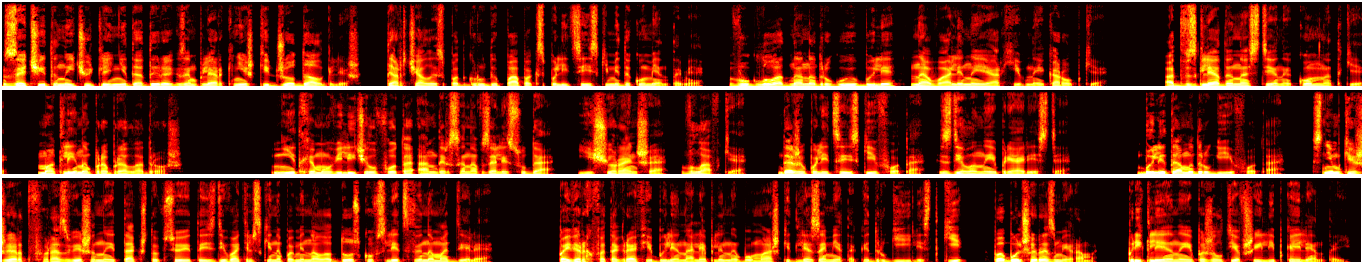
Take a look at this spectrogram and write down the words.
Зачитанный чуть ли не до дыр экземпляр книжки Джо Далглиш торчал из-под груды папок с полицейскими документами. В углу одна на другую были наваленные архивные коробки. От взгляда на стены комнатки Маклина пробрала дрожь. Нитхэм увеличил фото Андерсона в зале суда, еще раньше, в лавке, даже полицейские фото, сделанные при аресте. Были там и другие фото. Снимки жертв, развешанные так, что все это издевательски напоминало доску в следственном отделе. Поверх фотографий были налеплены бумажки для заметок и другие листки побольше размером, приклеенные пожелтевшей липкой лентой.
